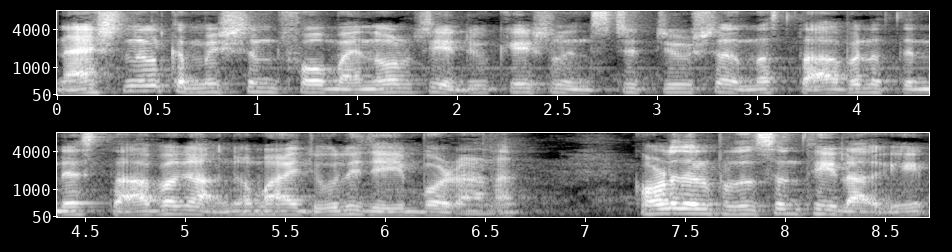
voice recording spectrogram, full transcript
National Commission for Minority Education Institution എന്ന സ്ഥാപനത്തിന്റെ സ്ഥാപക അംഗമായി ജോലി ചെയ്യുമ്പോഴാണ് കോളേജ് ഒരു പ്രതിസന്ധിയിലാകുകയും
